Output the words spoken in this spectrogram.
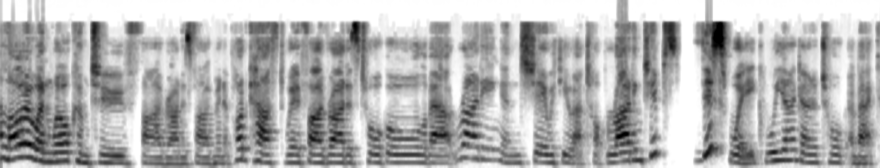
Hello and welcome to Five Writers Five Minute Podcast, where five writers talk all about writing and share with you our top writing tips. This week, we are going to talk about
